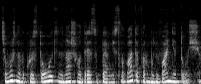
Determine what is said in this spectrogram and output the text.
чи можна використовувати на нашу адресу певні слова та формулювання тощо.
